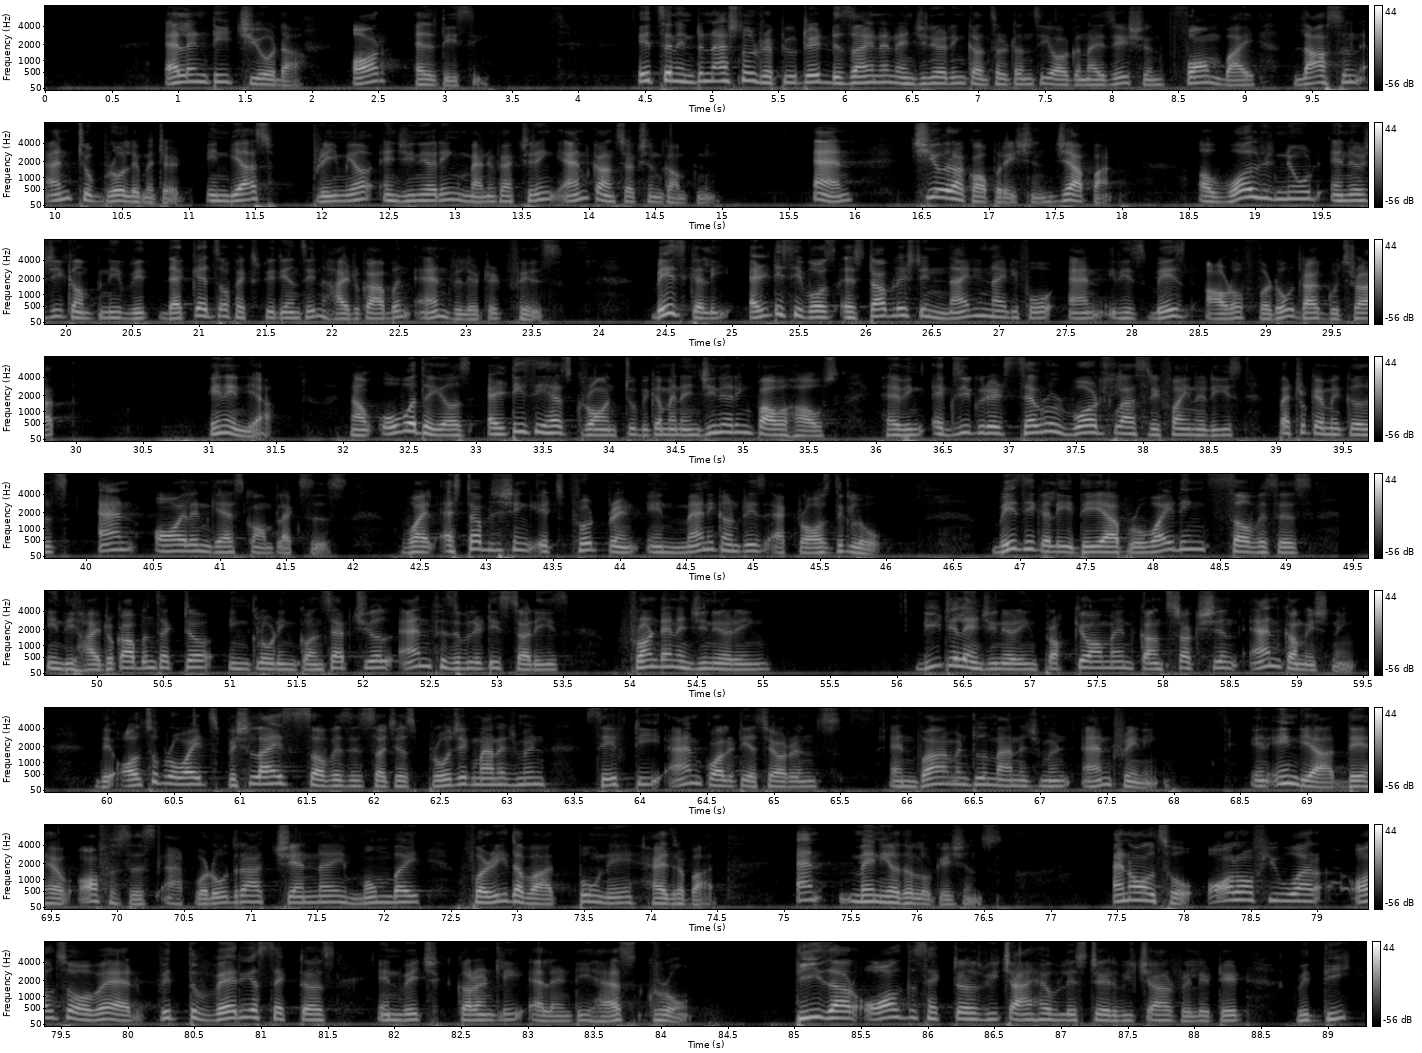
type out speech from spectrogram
L&T Chiyoda or LTC. It's an international reputed design and engineering consultancy organization formed by Larsen and Toubro Limited, India's premier engineering, manufacturing and construction company, and Chiyoda Corporation, Japan, a world-renowned energy company with decades of experience in hydrocarbon and related fields. Basically, LTC was established in 1994 and it is based out of Vadodara, Gujarat in India. Now over the years, LTC has grown to become an engineering powerhouse having executed several world-class refineries, petrochemicals and oil and gas complexes while establishing its footprint in many countries across the globe. Basically, they are providing services in the hydrocarbon sector including conceptual and feasibility studies, front-end engineering, detail engineering, procurement, construction and commissioning. They also provide specialized services such as project management, safety and quality assurance, environmental management and training. In India, they have offices at Vadodara, Chennai, Mumbai, Faridabad, Pune, Hyderabad and many other locations. And also, all of you are also aware with the various sectors in which currently L&T has grown. These are all the sectors which I have listed which are related with the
